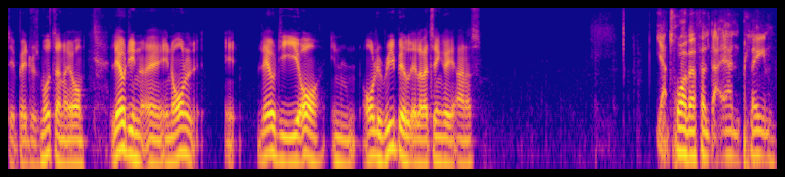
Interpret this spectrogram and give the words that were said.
til Patriots modstandere i år. Laver de, en, øh, en ordentlig, øh, laver de i år en årlig rebuild, eller hvad tænker I, Anders? Jeg tror i hvert fald, der er en plan.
